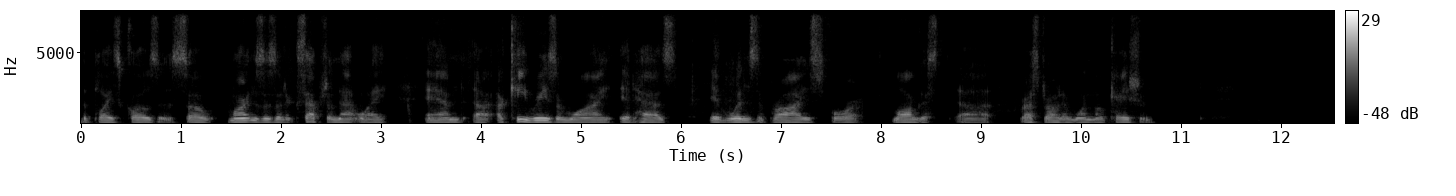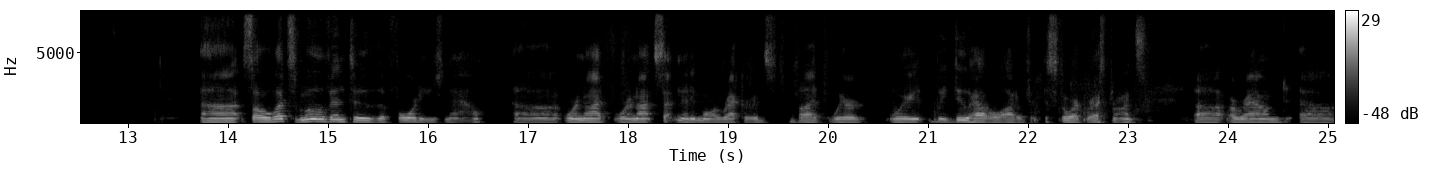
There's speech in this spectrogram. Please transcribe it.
the place closes. So Martin's is an exception that way and uh, a key reason why it has it wins the prize for longest uh, restaurant in one location. Uh, so let's move into the 40s now. Uh, we're not we're not setting any more records, but we're we we do have a lot of historic restaurants uh, around uh,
